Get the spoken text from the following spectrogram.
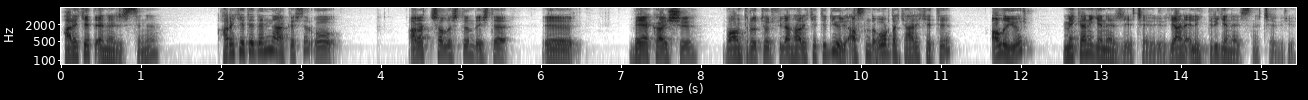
Hareket enerjisini hareket eden ne arkadaşlar? O Araç çalıştığında işte e, V kayışı, vantilatör filan hareket ediyor ya aslında oradaki hareketi alıyor mekanik enerjiye çeviriyor. Yani elektrik enerjisine çeviriyor.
